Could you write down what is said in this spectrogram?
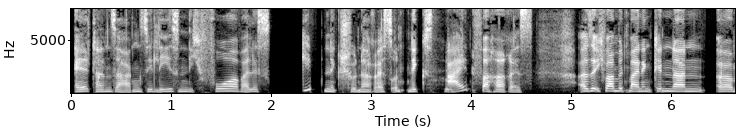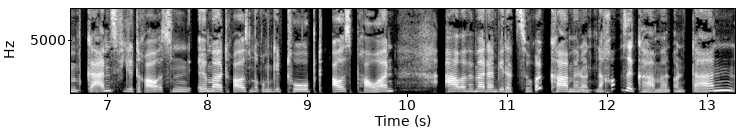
Eltern sagen, sie lesen nicht vor, weil es gibt nichts Schöneres und nichts hm. Einfacheres. Also ich war mit meinen Kindern ähm, ganz viel draußen, immer draußen rumgetobt, auspowern. Aber wenn wir dann wieder zurückkamen und nach Hause kamen und dann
